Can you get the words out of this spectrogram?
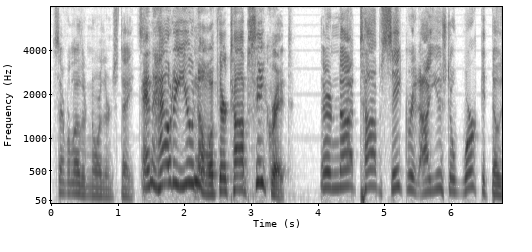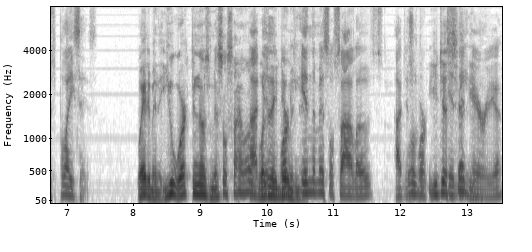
several other northern states. And how do you know if they're top secret? They're not top secret. I used to work at those places. Wait a minute. You worked in those missile silos? I what do they didn't do work in there? in the missile silos. I just Well, worked you just in said the you- area.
